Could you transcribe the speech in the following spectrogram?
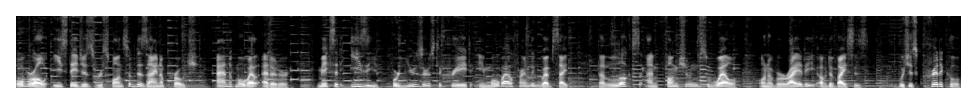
Overall, eStage's responsive design approach and mobile editor makes it easy for users to create a mobile-friendly website that looks and functions well on a variety of devices, which is critical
